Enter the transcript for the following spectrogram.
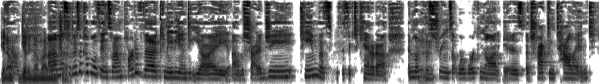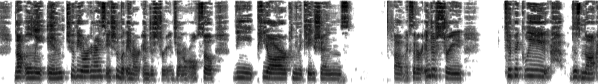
you know yeah. getting them right on um, track? So there's a couple of things. So I'm part of the Canadian DEI um, strategy team that's specific to Canada, and one mm-hmm. of the mm-hmm. streams that we're working on is attracting talent not only into the organization but in our industry in general. So the PR, communications, um, et cetera, industry typically does not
